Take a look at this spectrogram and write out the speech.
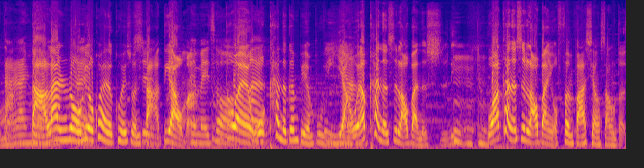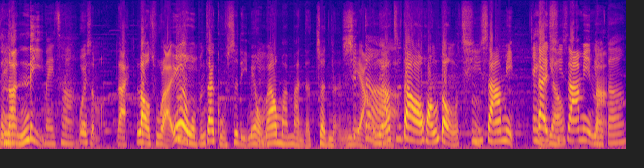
嘛，打烂肉。打烂肉对。六块的亏损打掉嘛哎，没错。对？嗯。我看的跟别人不一样，不一样。我要看的是老板的实力，嗯嗯嗯，我要看的是老板有奋发向上的能力。没错，为什么？来绕出来，因为我们在股市里面，我们要满满的正能量。你要知道，黄董七杀命，带七杀命嘛，有的，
